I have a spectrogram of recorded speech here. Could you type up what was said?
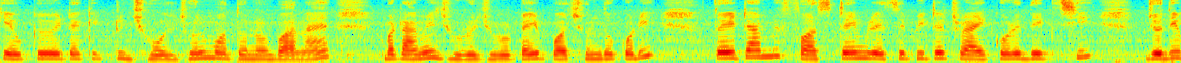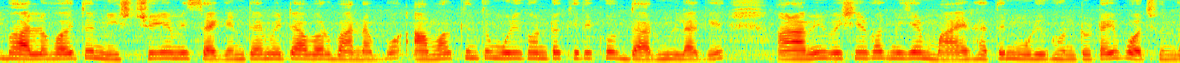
কেউ কেউ এটাকে একটু ঝোল ঝোল মতনও বানায় বাট আমি ঝুড়ো ঝুড়োটাই পছন্দ করি। তো এটা আমি ফার্স্ট টাইম রেসিপিটা ট্রাই করে দেখছি, যদি ভালো হয় তো নিশ্চয়ই আমি সেকেন্ড টাইম এটা আবার বানাবো। আমার কিন্তু মুড়ি ঘন্ট খেতে খুব দারুণ লাগে, আর আমি বেশিরভাগ নিজের মায়ের হাতের মুড়ি ঘন্টটাই পছন্দ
